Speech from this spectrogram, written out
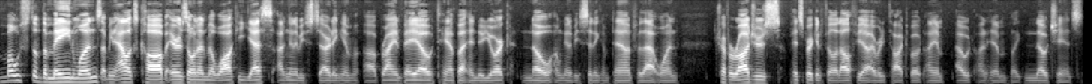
most of the main ones. I mean, Alex Cobb, Arizona and Milwaukee. Yes, I'm going to be starting him. Uh, Brayan Bello, Tampa and New York. No, I'm going to be sitting him down for that one. Trevor Rogers, Pittsburgh and Philadelphia. I already talked about. I am out on him. Like no chance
